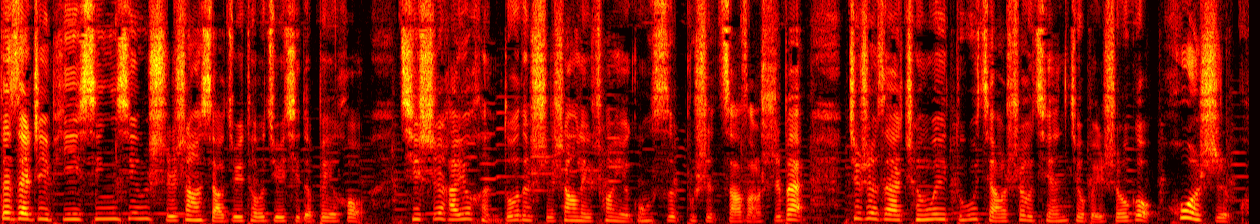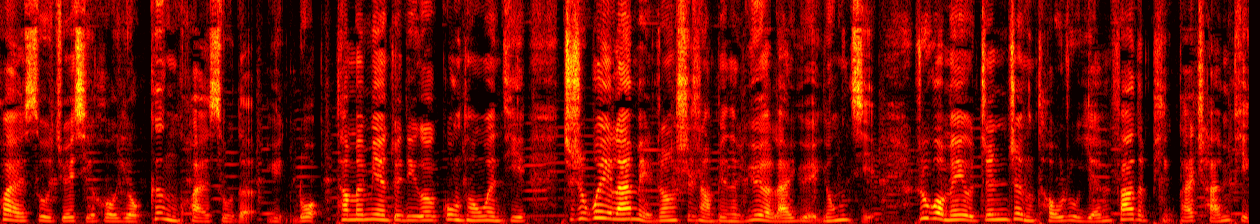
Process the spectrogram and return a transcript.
但在这批新兴时尚小巨头崛起的背后，其实还有很多的时尚类创业公司，不是早早失败，就是在成为独角兽前就被收购，或是快速崛起后又更快速的陨落。他们面对的一个共同问题，就是未来美妆市场变得越来越拥挤，如果没有真正投入研发的品牌产品，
